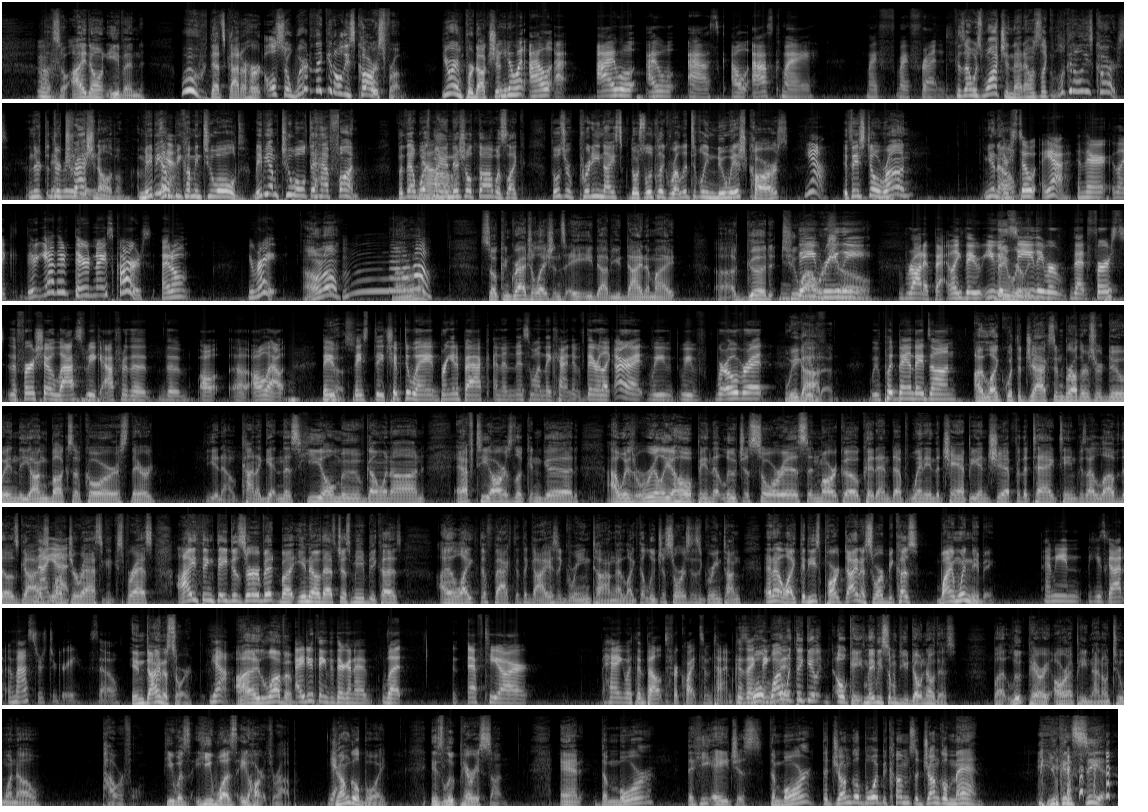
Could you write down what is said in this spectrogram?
Uh, so I don't even. Whew, that's got to hurt. Also, where do they get all these cars from? You're in production. You know what? I'll I, I will I will ask. I'll ask my my my friend. Because I was watching that and I was like, look at all these cars. And they're, they're, really- trashing all of them. Maybe I'm becoming too old. Maybe I'm too old to have fun. But that was my initial thought was like, those are pretty nice. Those look like relatively newish cars. Yeah. If they still run, you know. They're still yeah, and they're like they're yeah, they're they're nice cars. I don't You're right. I don't know. Mm, I don't know. So congratulations, AEW Dynamite. Uh, a good two They hour really show. brought it back. Like they you They could really see they were that first the first show last week after the the all uh, all out. They Yes. they they chipped away and bringing it back and then this one they kind of they were like, "All right, we we've we're over it. We got We've- it. We've put band-aids on." I like what the Jackson brothers are doing. The Young Bucks, of course, they're, you know, kind of getting this heel move going on. FTR is looking good. I was really hoping that Luchasaurus and Marko could end up winning the championship for the tag team because I love those guys. Love. Jurassic Express. I think they deserve it, but you know, that's just me because I like the fact that the guy has a green tongue. I like that Luchasaurus has a green tongue, and I like that he's part dinosaur because why wouldn't he be? I mean, he's got a master's degree. So, In dinosaur. yeah. I love him. I do think that they're going to let FTR hang with the belt for quite some time because I well, think why that- would they give it? Okay, maybe some of you don't know this, but Luke Perry, RIP 90210, powerful. He was he was a heartthrob. Yes. Jungle Boy is Luke Perry's son, and the more that he ages, the more the Jungle Boy becomes a Jungle Man. You can see it.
